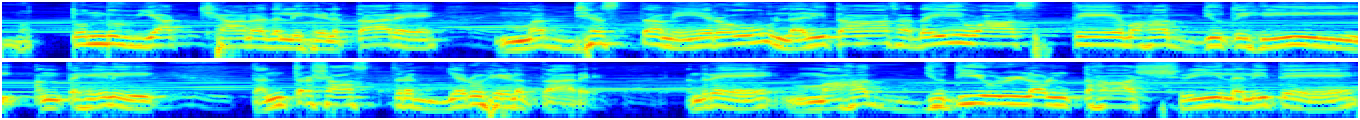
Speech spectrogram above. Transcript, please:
ಮತ್ತೊಂದು ವ್ಯಾಖ್ಯಾನದಲ್ಲಿ ಹೇಳ್ತಾರೆ ಮಧ್ಯಸ್ಥ ಮೇರೌ ಲಲಿತಾ ಸದೈವಾಸ್ತೆ ಮಹದ್ಯುತಿ ಅಂತ ಹೇಳಿ ತಂತ್ರಶಾಸ್ತ್ರಜ್ಞರು ಹೇಳುತ್ತಾರೆ. ಅಂದರೆ ಮಹದ್ಯುತಿಯುಳ್ಳಂತಹ ಶ್ರೀಲಲಿತೆ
